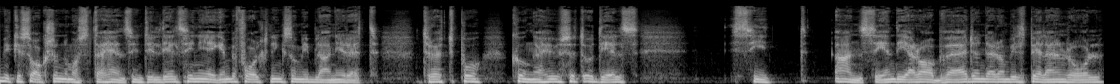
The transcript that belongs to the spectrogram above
mycket saker som de måste ta hänsyn till. Dels sin egen befolkning som ibland är rätt trött på kungahuset och dels sitt anseende i arabvärlden där de vill spela en roll.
